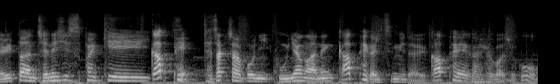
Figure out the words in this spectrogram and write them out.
네, 일단 제네시스 8K 카페. 제작자분이 운영하는 카페가 있습니다. 여기 카페에 가셔가지고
